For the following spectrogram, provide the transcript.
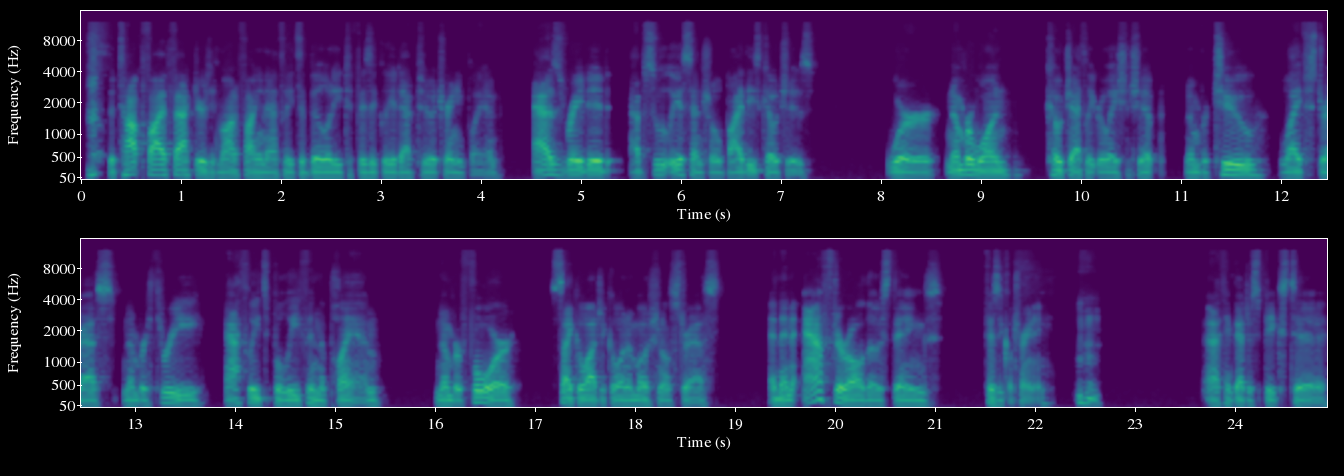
the top five factors in modifying an athlete's ability to physically adapt to a training plan, as rated absolutely essential by these coaches, were number one, coach athlete relationship, number two, life stress, number three, athlete's belief in the plan, number four, psychological and emotional stress. And then after all those things, physical training. Mm-hmm. And I think that just speaks to,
